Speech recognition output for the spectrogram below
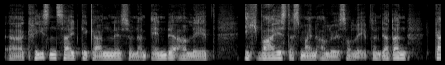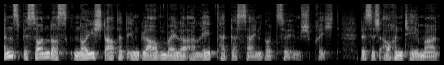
äh, Krisenzeit gegangen ist und am Ende erlebt, ich weiß, dass mein Erlöser lebt. Und der dann ganz besonders neu startet im Glauben, weil er erlebt hat, dass sein Gott zu ihm spricht. Das ist auch ein Thema,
